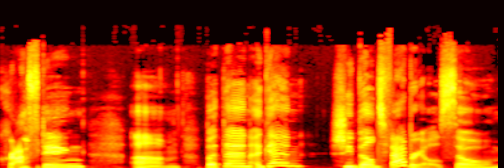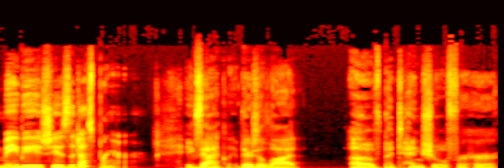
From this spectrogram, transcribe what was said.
crafting. Um, but then again, she builds fabrials, so maybe she's a dust bringer Exactly. There's a lot of potential for her.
